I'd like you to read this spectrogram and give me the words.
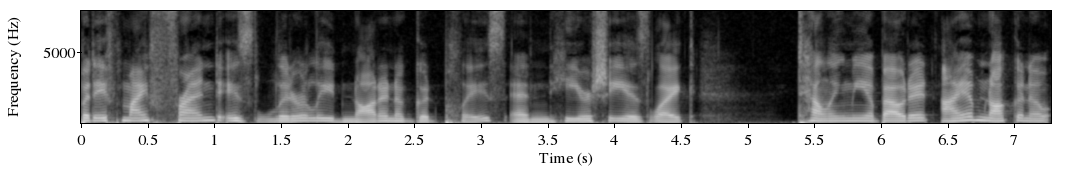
But if my friend is literally not in a good place and he or she is like telling me about it, I am not gonna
